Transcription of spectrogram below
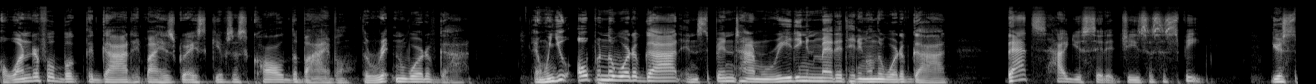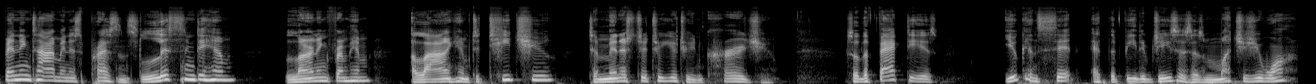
a wonderful book that God, by His grace, gives us called the Bible, the written Word of God. And when you open the Word of God and spend time reading and meditating on the Word of God, that's how you sit at Jesus' feet. You're spending time in His presence, listening to Him, learning from Him, allowing Him to teach you, to minister to you, to encourage you. So the fact is, you can sit at the feet of Jesus as much as you want.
